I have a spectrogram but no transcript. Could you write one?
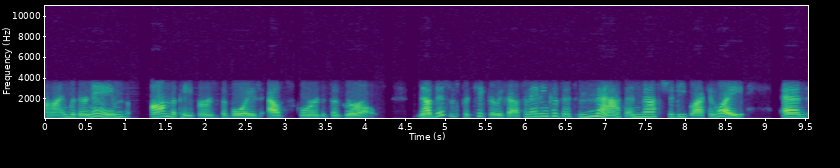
time, with their names on the papers, the boys outscored the girls. Now, this is particularly fascinating because it's math, and math should be black and white. And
